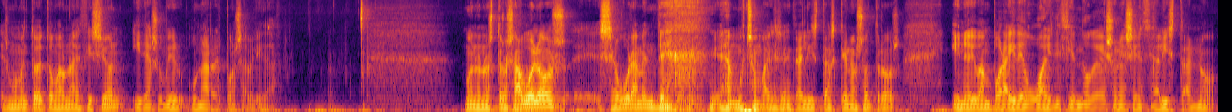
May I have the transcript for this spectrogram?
es momento de tomar una decisión y de asumir una responsabilidad. Bueno, nuestros abuelos eh, seguramente eran mucho más esencialistas que nosotros y no iban por ahí de guays diciendo que son esencialistas, ¿no?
